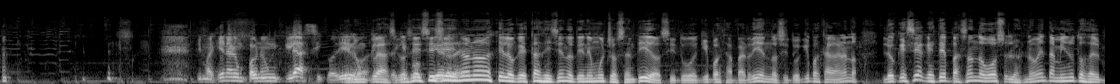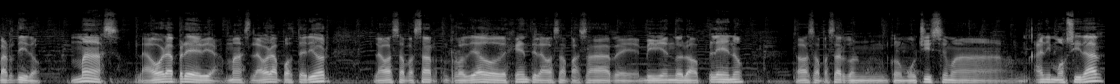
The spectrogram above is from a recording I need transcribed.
¿Te imaginas un, un clásico, Diego? en un clásico. Sí, sí, sí. No, no, es que lo que estás diciendo tiene mucho sentido. Si tu equipo está perdiendo, si tu equipo está ganando, lo que sea que esté pasando vos, los 90 minutos del partido, más la hora previa, más la hora posterior, la vas a pasar rodeado de gente, la vas a pasar eh, viviéndolo a pleno, la vas a pasar con, con muchísima animosidad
